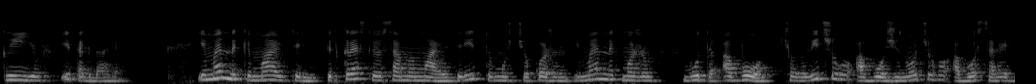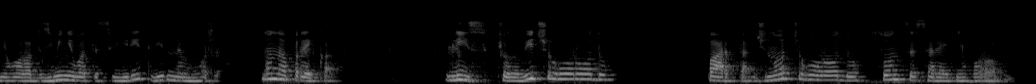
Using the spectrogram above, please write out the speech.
Київ і так далі. Іменники мають рід. Підкреслюю саме мають рід, тому що кожен іменник може бути або чоловічого, або жіночого, або середнього роду. Змінювати свій рід він не може. Ну, наприклад, ліс чоловічого роду, парта жіночого роду, сонце середнього роду.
